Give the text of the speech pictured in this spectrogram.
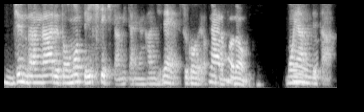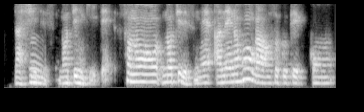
順番があると思って生きてきたみたいな感じで、すごい、なるほど。もやってたらしいです。後に聞いて。その後ですね、姉の方が遅く結婚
